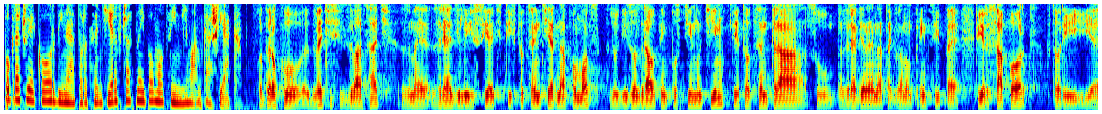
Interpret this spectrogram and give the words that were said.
Pokračuje koordinátor Centier včasnej pomoci Milan Kašiak. Od roku 2020 sme zriadili sieť týchto centier na pomoc ľudí so zdravotným postihnutím. Tieto centrá sú zriadené na tzv. princípe peer support, ktorý je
